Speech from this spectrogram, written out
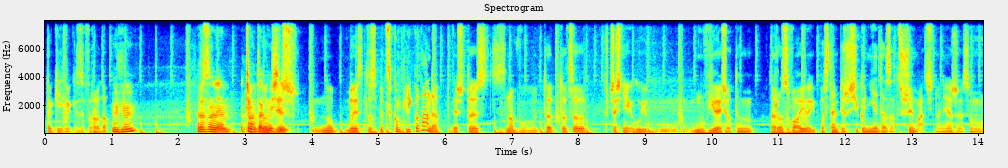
takich jak jest w RODO. Mhm. Rozumiem. A czemu tak Bo myślisz? Wiesz, no, bo jest to zbyt skomplikowane. Wiesz, to jest znowu to, to co wcześniej mówiłeś o tym rozwoju i postępie, że się go nie da zatrzymać, no nie, że są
